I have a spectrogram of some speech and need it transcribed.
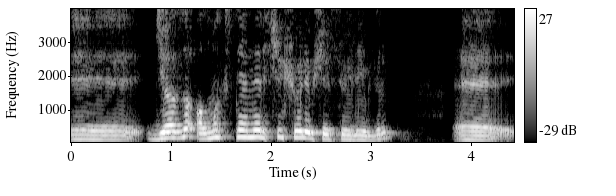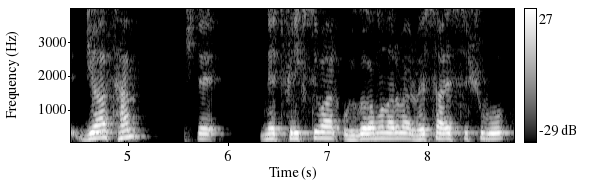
E, cihazı almak isteyenler için şöyle bir şey söyleyebilirim. E, cihaz hem işte Netflix'i var, uygulamaları var vesairesi şu bu.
